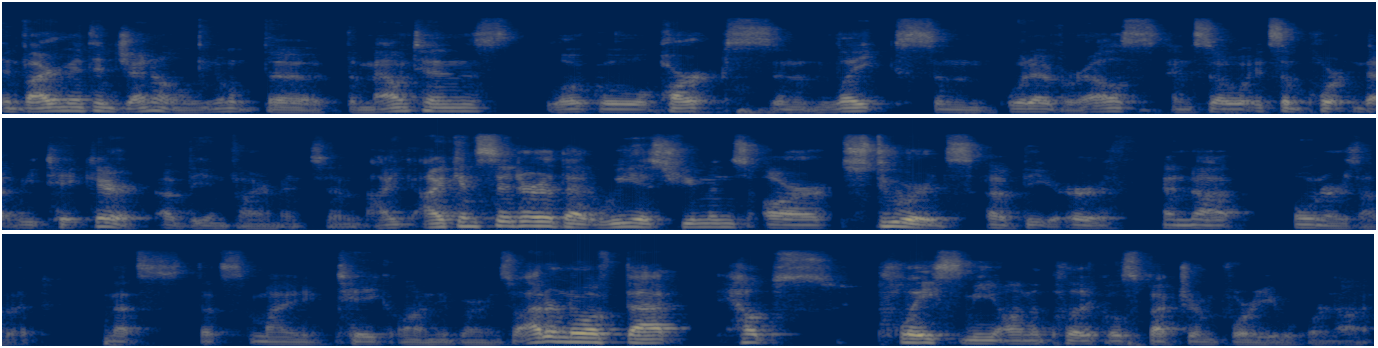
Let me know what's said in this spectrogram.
environment in general, you know, the, the mountains, local parks and lakes and whatever else. And so it's important that we take care of the environment. And I, I consider that we as humans are stewards of the earth and not owners of it. And that's that's my take on the environment. So I don't know if that helps place me on the political spectrum for you or not.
